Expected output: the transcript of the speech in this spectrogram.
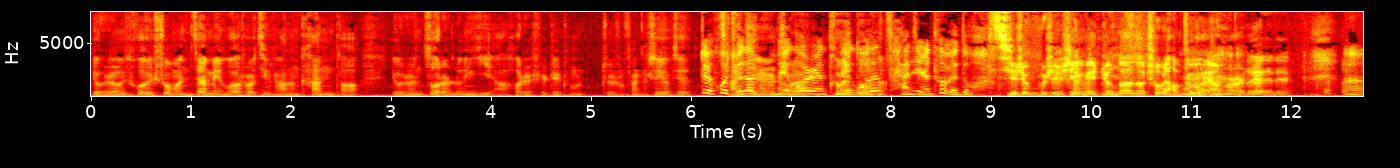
有人会说嘛，你在美国的时候经常能看到有人坐着轮椅啊，或者是这种这种，反正是有些对，会觉得美国人美国的残疾人特别多。其实不是，是因为中国的都出不了门，出不了门。对对对，嗯。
